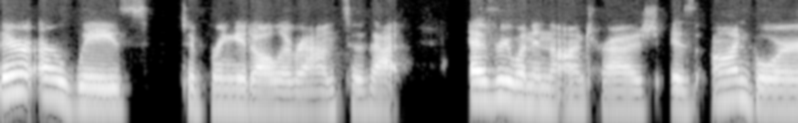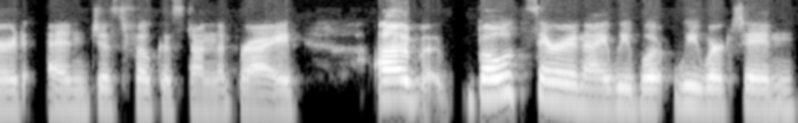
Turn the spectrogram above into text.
there are ways to bring it all around so that everyone in the entourage is on board and just focused on the bride. Um, both Sarah and I, we we worked in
